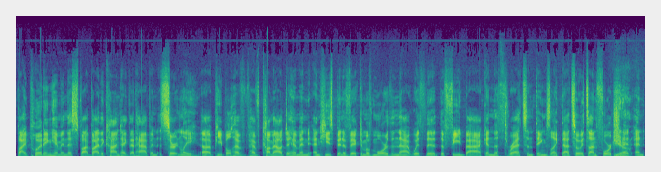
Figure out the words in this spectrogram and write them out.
by putting him in this spot, by the contact that happened, certainly uh, people have, have come out to him, and, and he's been a victim of more than that with the, the feedback and the threats and things like that. So it's unfortunate. Yeah. And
